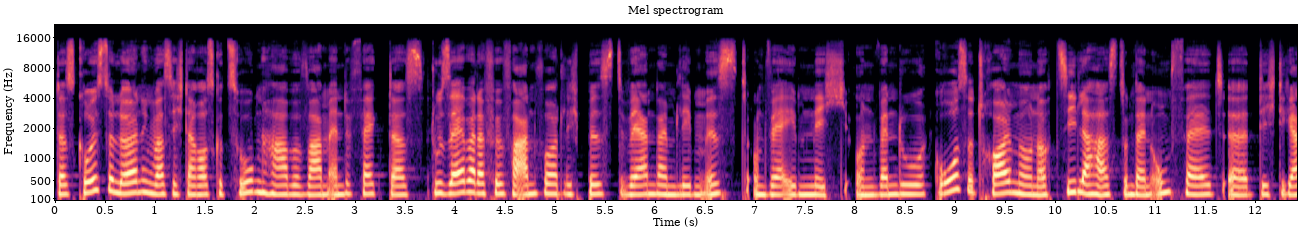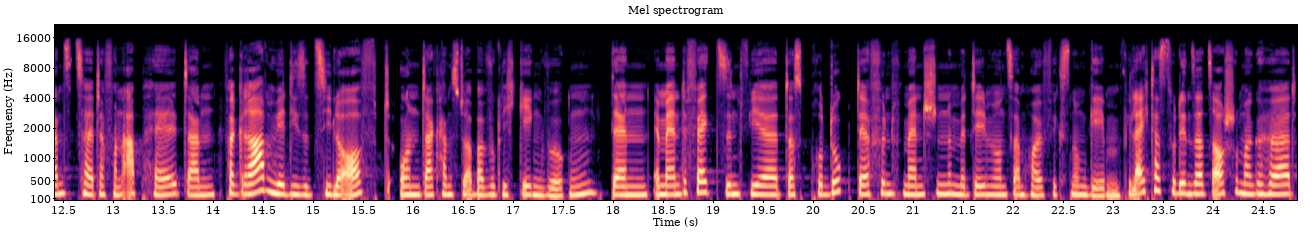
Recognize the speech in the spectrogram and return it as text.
das größte Learning, was ich daraus gezogen habe, war im Endeffekt, dass du selber dafür verantwortlich bist, wer in deinem Leben ist und wer eben nicht. Und wenn du große Träume und auch Ziele hast und dein Umfeld äh, dich die ganze Zeit davon abhält, dann vergraben wir diese Ziele oft und da kannst du aber wirklich gegenwirken. Denn im Endeffekt sind wir das Produkt der fünf Menschen, mit denen wir uns am häufigsten umgeben. Vielleicht hast du den Satz auch schon mal gehört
